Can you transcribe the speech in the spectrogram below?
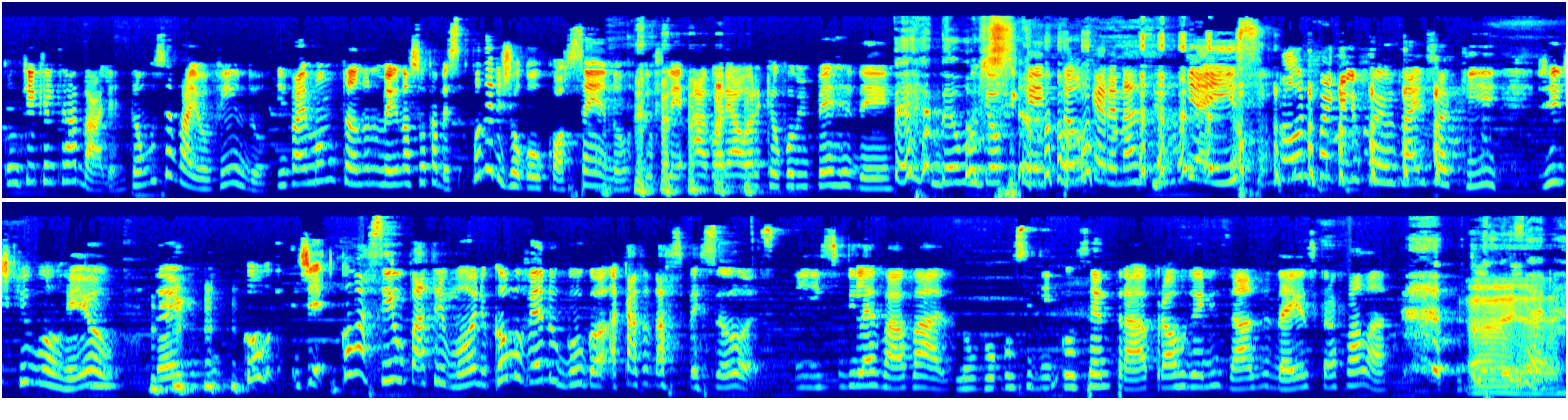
com o que, que ele trabalha? Então você vai ouvindo e vai montando no meio na sua cabeça. Quando ele jogou o cosseno, eu falei, agora é a hora que eu vou me perder. Perdeu o Porque eu fiquei tão querendo assim, o que é isso? Onde foi que ele foi usar isso aqui? Gente que morreu, né? Como, como assim o patrimônio? Como ver no Google a casa das pessoas? E isso me levava a não vou conseguir concentrar para organizar as ideias para falar. Ai, ai.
